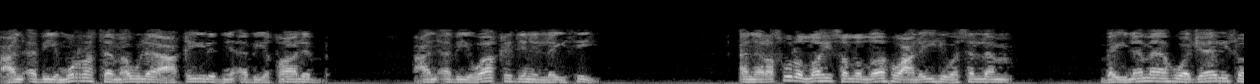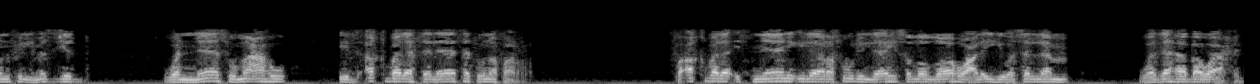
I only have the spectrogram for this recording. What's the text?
عن أبي مرة مولى عقيل بن أبي طالب عن أبي واقد الليثي. أن رسول الله صلى الله عليه وسلم بينما هو جالس في المسجد والناس معه إذ أقبل ثلاثة نفر. فأقبل اثنان إلى رسول الله صلى الله عليه وسلم وذهب واحد.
